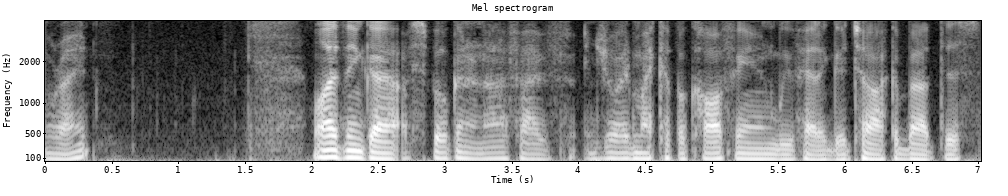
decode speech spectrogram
right? Well, I think uh, I've spoken enough. I've enjoyed my cup of coffee, and we've had a good talk about this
